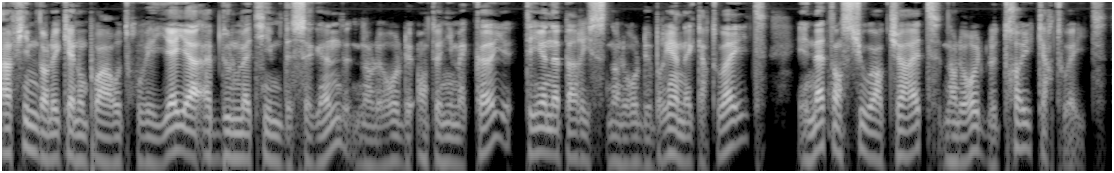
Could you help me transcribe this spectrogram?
Un film dans lequel on pourra retrouver Yaya Abdul Matim II dans le rôle de Anthony McCoy, Teyona Paris dans le rôle de Brianna Cartwright et Nathan Stewart Jarrett dans le rôle de Troy Cartwright.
